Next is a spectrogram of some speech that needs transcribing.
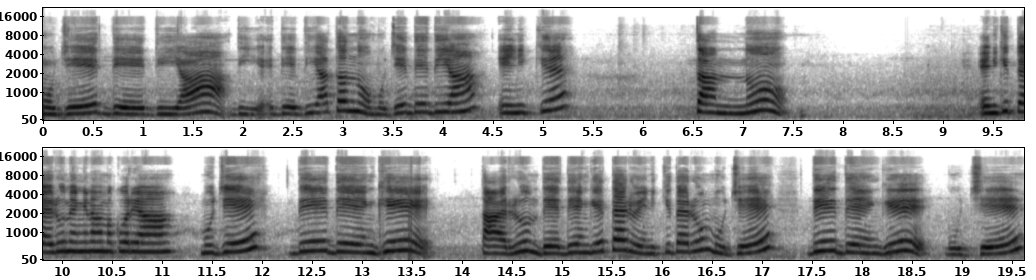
മുജേ ദേ ദിയ ദേ ദിയ തന്നു। മുജേ ദേ ദിയ എനിക്ക് തന്നു। എനിക്ക് തരൂന്ന് എങ്ങനെ നമുക്ക് പറയാ? മുജേ ദേ ദേങ്കേ തരും. ദേ ദേങ്കേ തരും. എനിക്ക് തരും. മുജേ ദേ ദേങ്കേ മുജേ.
